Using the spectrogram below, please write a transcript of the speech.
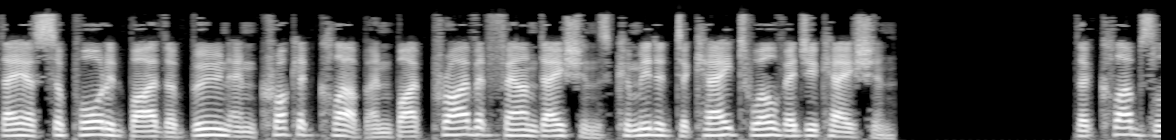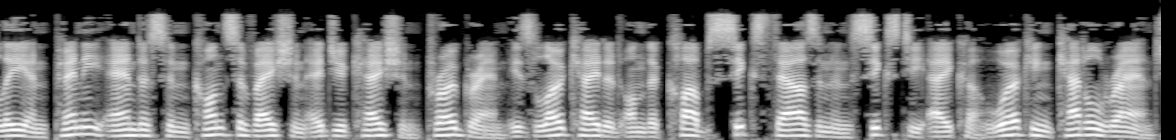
They are supported by the Boone and Crockett Club and by private foundations committed to K-12 education. The club's Lee and Penny Anderson Conservation Education Program is located on the club's 6,060-acre working cattle ranch,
